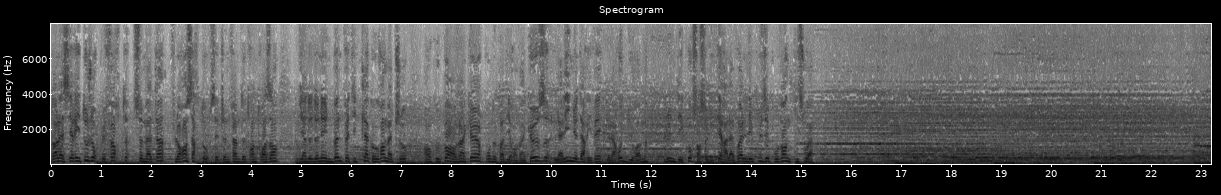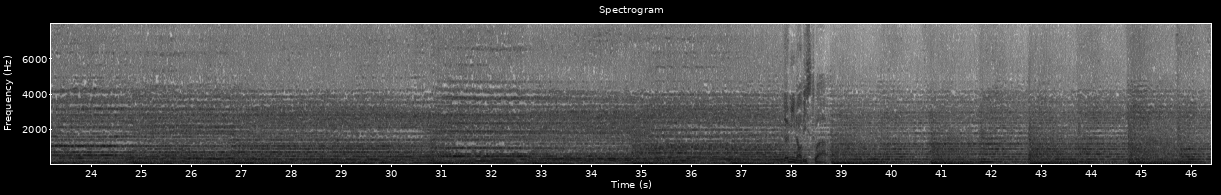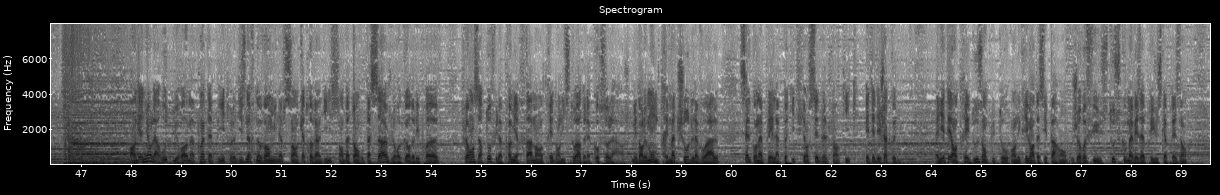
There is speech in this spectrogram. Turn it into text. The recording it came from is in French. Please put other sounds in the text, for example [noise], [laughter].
Dans la série Toujours plus forte, ce matin, Florence Artaud, cette jeune femme de 33 ans, vient de donner une bonne petite claque au grand macho en coupant en vainqueur, pour ne pas dire en vainqueuse, la ligne d'arrivée de la route du Rhum, l'une des courses en solitaire à la voile les plus éprouvantes qui soient. 2000 ans d'histoire. En gagnant la route du Rhum à Pointe-à-Pitre le 19 novembre 1990, en battant au passage le record de l'épreuve, Florence Artaud fut la première femme à entrer dans l'histoire de la course au large. Mais dans le monde très macho de la voile, celle qu'on appelait la petite fiancée de l'Atlantique était déjà connue. Elle y était entrée 12 ans plus tôt en écrivant à ses parents « Je refuse tout ce que vous m'avez appris jusqu'à présent.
